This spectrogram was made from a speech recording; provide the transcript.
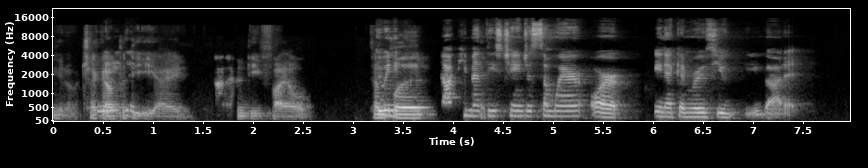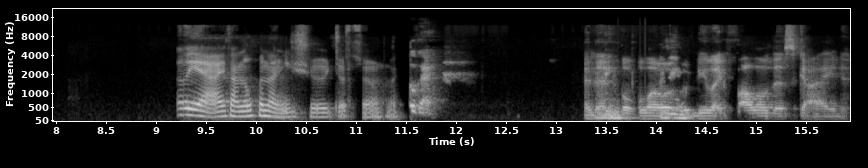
You know, check we out the DEI MD file Do we need- template. Document these changes somewhere, or Enoch and Ruth, you, you got it? Oh yeah, I can open an issue just to like Okay, And then below it would be like follow this guide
